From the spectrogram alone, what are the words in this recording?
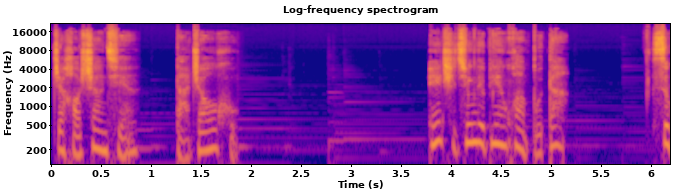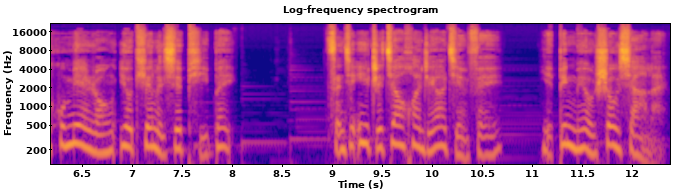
只好上前打招呼。H 君的变化不大，似乎面容又添了些疲惫。曾经一直叫唤着要减肥，也并没有瘦下来。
